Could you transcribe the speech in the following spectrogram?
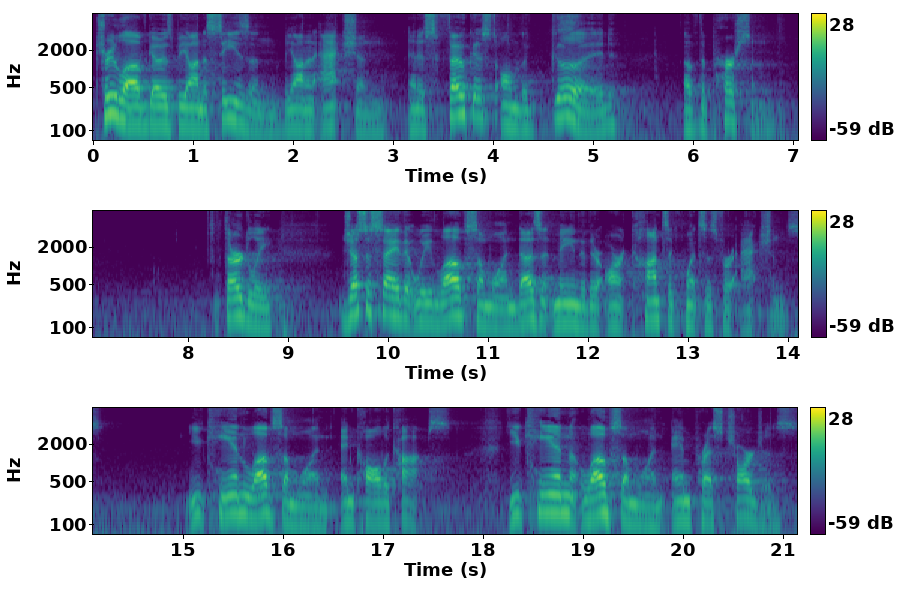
True love goes beyond a season, beyond an action, and is focused on the good of the person. Thirdly, just to say that we love someone doesn't mean that there aren't consequences for actions. You can love someone and call the cops. You can love someone and press charges.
